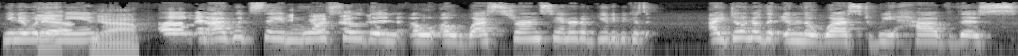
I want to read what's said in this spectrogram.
You know what Yeah. I mean? Yeah. Um, and I would say more so than a, a Western standard of beauty because I don't know that in the West we have this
